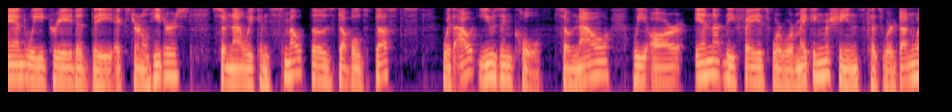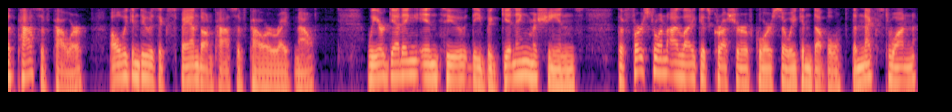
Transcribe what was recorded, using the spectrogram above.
and we created the external heaters. So now we can smelt those doubled dusts without using coal. So now we are in the phase where we're making machines because we're done with passive power. All we can do is expand on passive power right now. We are getting into the beginning machines. The first one I like is Crusher, of course, so we can double. The next one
